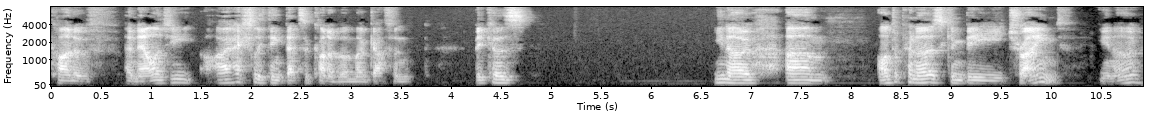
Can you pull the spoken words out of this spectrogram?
kind of analogy, I actually think that's a kind of a MacGuffin because you know um, entrepreneurs can be trained. You know,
